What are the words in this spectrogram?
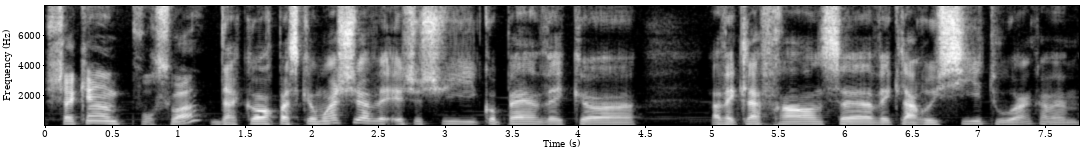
chacun pour soi. D'accord, parce que moi je suis, avec- je suis copain avec, euh, avec la France, euh, avec la Russie et tout, hein, quand même.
